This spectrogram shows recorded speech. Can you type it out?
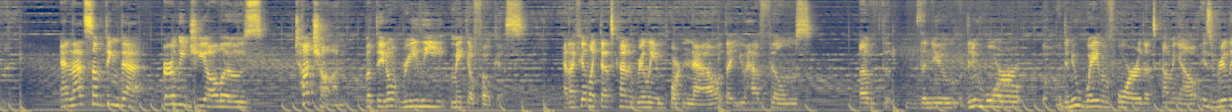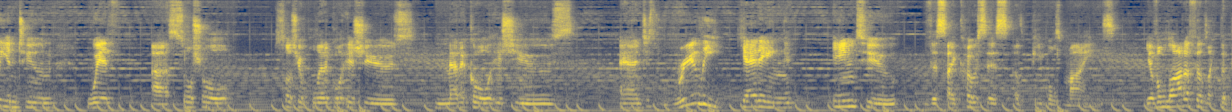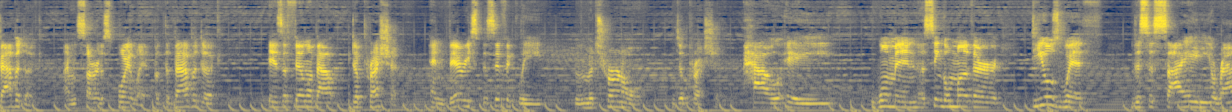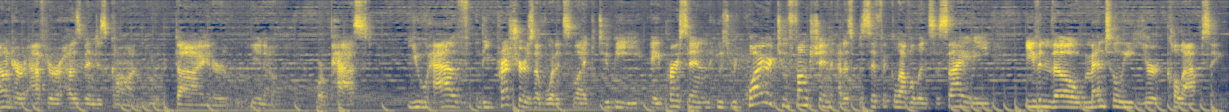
And that's something that early Giallos touch on, but they don't really make a focus. And I feel like that's kind of really important now that you have films of the, the new the new horror the new wave of horror that's coming out is really in tune with uh, social socio-political issues medical issues and just really getting into the psychosis of people's minds. You have a lot of films like the babadook. I'm sorry to spoil it but the babadook is a film about depression and very specifically the maternal depression. How a woman, a single mother, deals with the society around her after her husband is gone, died or, you know, or passed. You have the pressures of what it's like to be a person who's required to function at a specific level in society, even though mentally you're collapsing.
